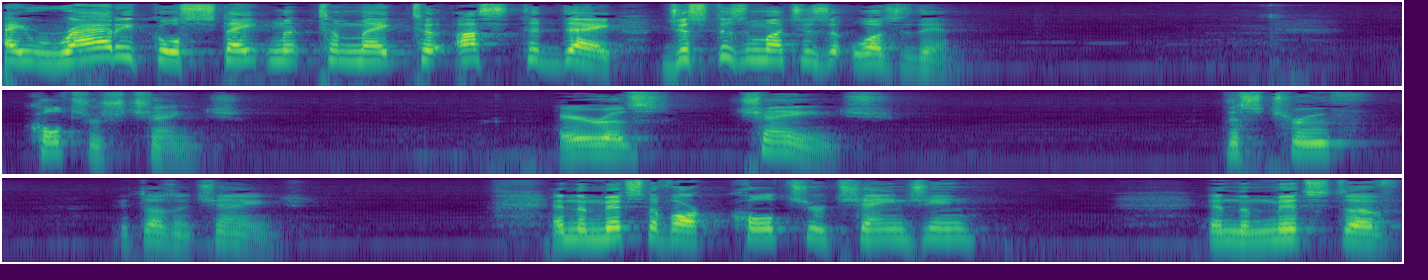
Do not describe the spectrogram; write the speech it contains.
a radical statement to make to us today, just as much as it was then. Cultures change. Eras change. This truth, it doesn't change. In the midst of our culture changing, in the midst of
